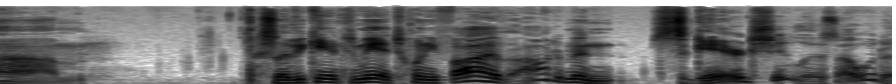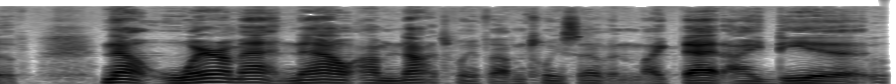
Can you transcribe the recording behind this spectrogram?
Um, so if he came to me at 25, I would have been scared shitless. I would have. Now, where I'm at now, I'm not 25. I'm 27. Like that idea.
